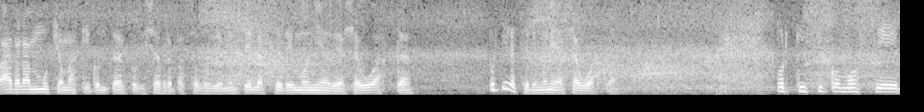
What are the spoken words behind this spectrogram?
habrá mucho más que contar porque ya habrá pasado obviamente la ceremonia de ayahuasca. ¿Por qué la ceremonia de ayahuasca? Porque si como se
